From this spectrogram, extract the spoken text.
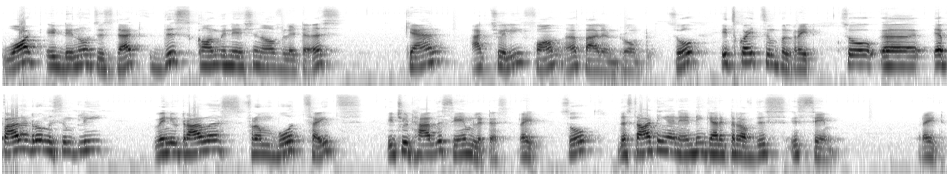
what it denotes is that this combination of letters can actually form a palindrome. So it's quite simple, right? So uh, a palindrome is simply when you traverse from both sides, it should have the same letters, right? So the starting and ending character of this is same, right?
